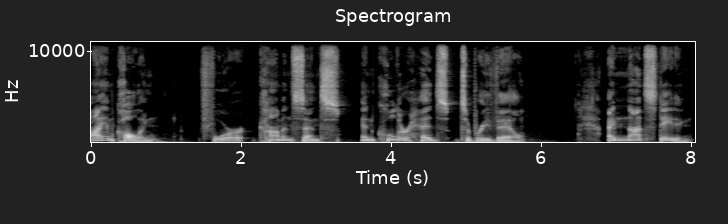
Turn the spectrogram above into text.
I am calling for common sense and cooler heads to prevail. I'm not stating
